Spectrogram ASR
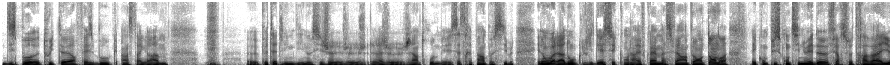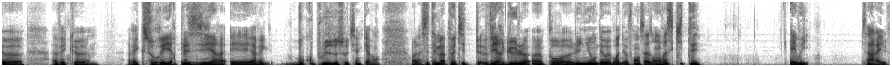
dispo Twitter, Facebook, Instagram. Euh, peut-être LinkedIn aussi. Je, je, je- là, j'ai un trou, mais ce serait pas impossible. Et donc voilà. Donc l'idée, c'est qu'on arrive quand même à se faire un peu entendre et qu'on puisse continuer de faire ce travail euh, avec euh, avec sourire, plaisir et avec beaucoup plus de soutien qu'avant. Voilà, c'était ma petite virgule pour l'Union des web radios françaises. On va se quitter. Et oui, ça arrive.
